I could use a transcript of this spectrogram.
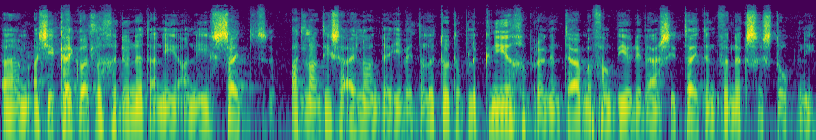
Ehm um, as jy kyk wat hulle gedoen het aan die aan die Suid-Atlantiese eilande, jy weet hulle tot op hulle knieë gebring in terme van biodiversiteit en vir niks gestop nie.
